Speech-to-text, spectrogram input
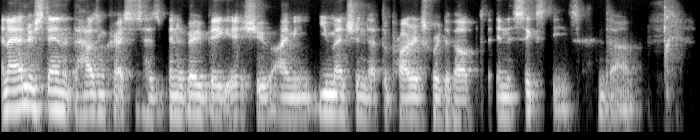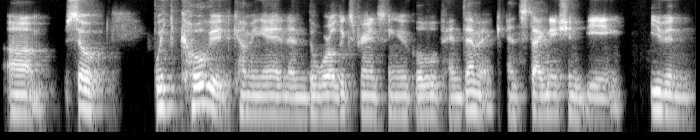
and I understand that the housing crisis has been a very big issue. I mean, you mentioned that the projects were developed in the 60s. And, um, um, so, with COVID coming in and the world experiencing a global pandemic and stagnation being even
